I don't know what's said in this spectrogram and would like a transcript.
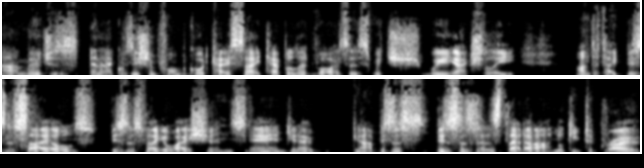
uh, and acquisition firm called KSA Capital Advisors, which we actually undertake business sales, business valuations, and you know, uh, business businesses that are looking to grow.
